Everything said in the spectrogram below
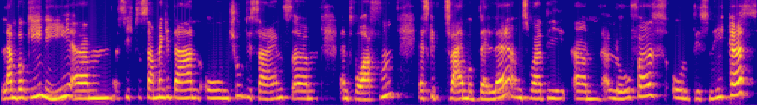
Lamborghini ähm, sich zusammengetan und Shoe Designs ähm, entworfen. Es gibt zwei Modelle, und zwar die ähm, Loafers und die Sneakers.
